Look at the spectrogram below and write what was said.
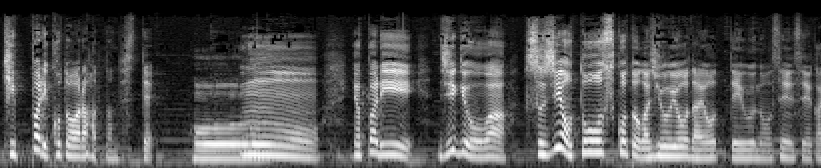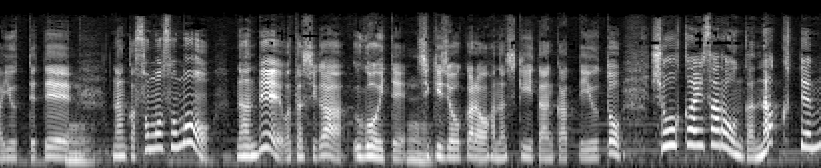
きっぱり断らはったんですって。うん。やっぱり授業は筋を通すことが重要だよっていうのを先生が言ってて、なんかそもそもなんで私が動いてうん。式場からお話聞いたんかっていうと紹介サロンがなくても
